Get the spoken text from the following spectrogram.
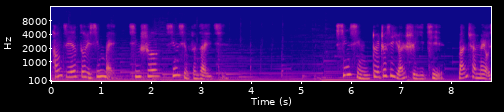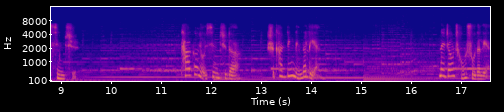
唐杰则与新美。轻奢、星星分在一起。星星对这些原始仪器完全没有兴趣，他更有兴趣的是看丁玲的脸，那张成熟的脸，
